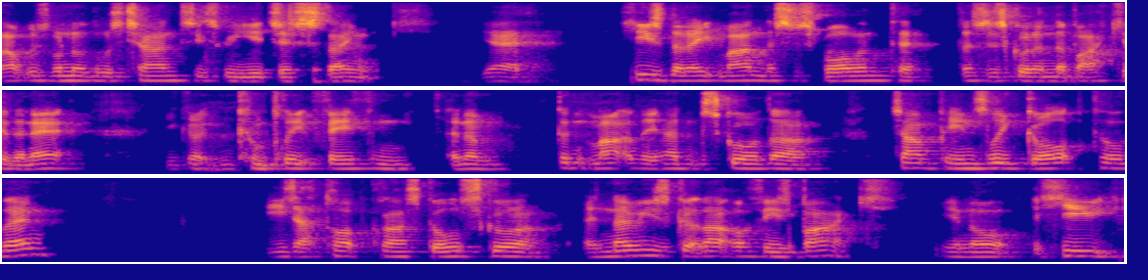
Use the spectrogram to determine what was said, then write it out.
that was one of those chances where you just think, yeah, he's the right man. This is falling to. This is going in the back of the net. You got mm-hmm. complete faith in, in him. Didn't matter they hadn't scored a Champions League goal up till then. he's a top class goal scorer, and now he's got that off his back. You know, he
